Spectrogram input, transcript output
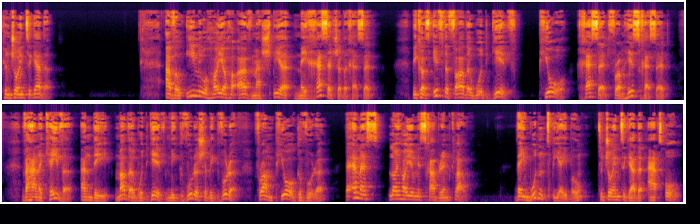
can join together. Aval ilu hoya ha'av mashpia mechesed shebechesed, because if the father would give pure chesed from his chesed, Vahanakeva and the mother would give migvura shebigvura from pure gevura, the emes loyhoyu mischabrim klau. They wouldn't be able to join together at all.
